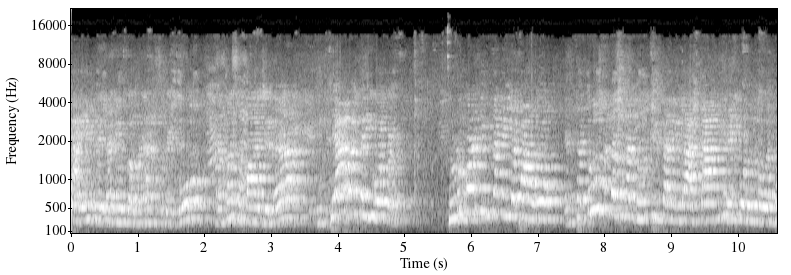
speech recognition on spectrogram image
ತಾಯಿಗಳೆಲ್ಲ ನೀವು ಗಮನ ಹರಿಸಬೇಕು. ನಮ್ಮ ಸಮಾಜದ ವಿದ್ಯಾವಂತ ಯುವಕರು ದುಡ್ಕೊಂಡು ತಿಂತಾನಿಲ್ಲಪ್ಪ ಅವರು ಎಂಥದ್ದೂ ಸಂದರ್ಭ ದುಡ್ಡು ತಿಂತಾನಿಲ್ಲ ಅಂತ ಅಂತ ಹೇಳಿಕೊಡುದು ಅಂತ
